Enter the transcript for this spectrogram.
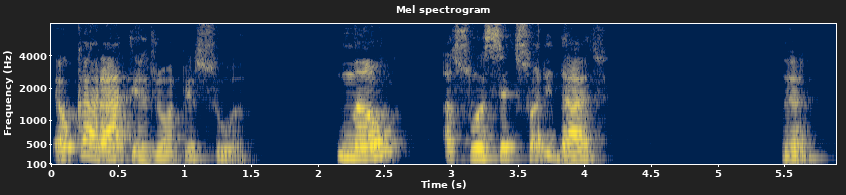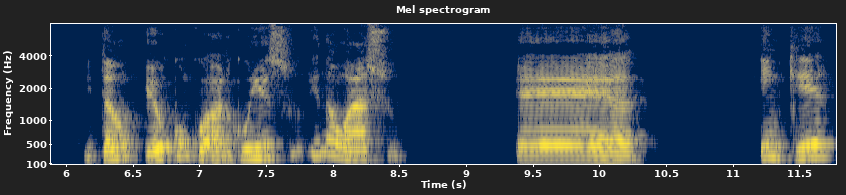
é o caráter de uma pessoa, não a sua sexualidade. Né? Então, eu concordo com isso e não acho é, em que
